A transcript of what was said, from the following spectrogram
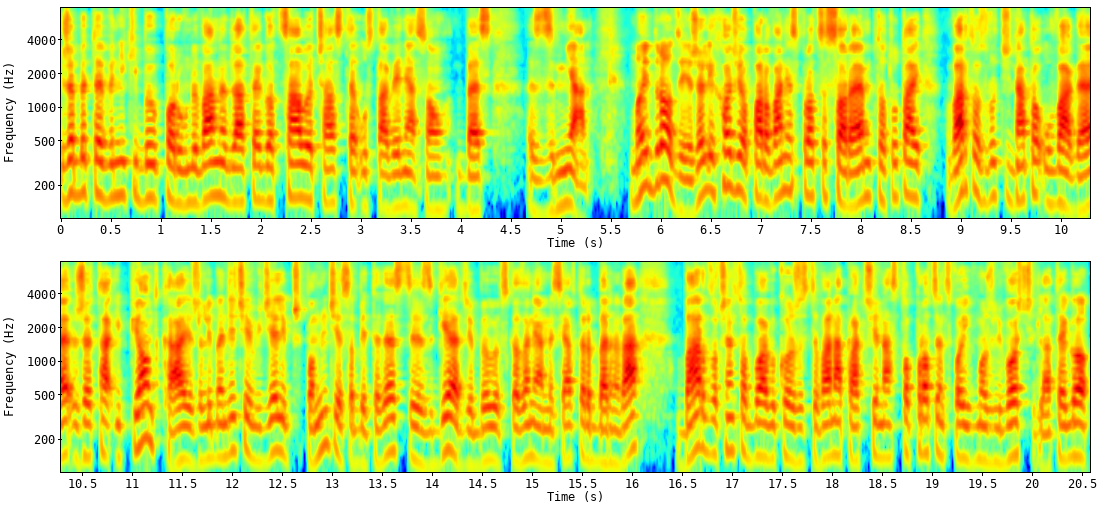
i żeby te wyniki były porównywalne, dlatego cały czas te ustawienia są bez zmian. Moi drodzy, jeżeli chodzi o parowanie z procesorem, to tutaj warto zwrócić na to uwagę, że ta i5, jeżeli będziecie widzieli, przypomnijcie sobie te testy z gier, gdzie były wskazania misji Afterburnera, bardzo często była wykorzystywana praktycznie na 100% swoich możliwości, dlatego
